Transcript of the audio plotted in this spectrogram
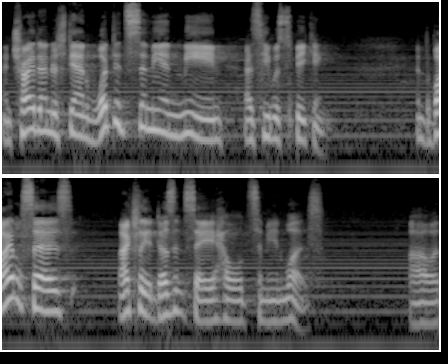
and try to understand what did Simeon mean as he was speaking. And the Bible says, actually, it doesn't say how old Simeon was. Uh,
